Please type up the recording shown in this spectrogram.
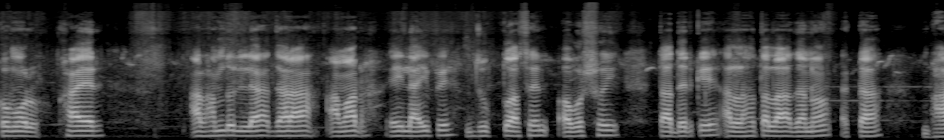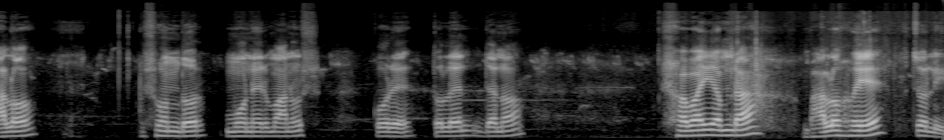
কোমল খায়ের, আলহামদুলিল্লাহ, যারা আমার এই লাইফে যুক্ত আছেন, অবশ্যই তাদেরকে আল্লাহ তালা যেন একটা ভালো, সুন্দর মনের মানুষ করে তোলেন, যেন সবাই আমরা ভালো হয়ে চলি।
